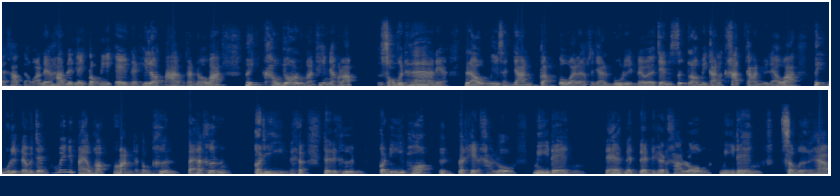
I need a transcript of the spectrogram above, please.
นะครับ แต่ว่าในภาพเล็กๆ ตรงนี้เองเนี่ยที่เราตามกันเนาะว่าเฮ้ยเขาย่อลงมาที่แนวรับ 25,000 เนี่ย แล้วมีสัญญาณกลับตัวนะครับ สัญญาณ bullish d i v e r g e n ซึ่งเรามีการคาดการณ์อยู่แล้วว่าเฮ้ย bullish d i v e r g e n ไม่ได้แปลว่ามันจะต้องขึ้น แต่ถ้าขึ้นก็ดีนะครับแต่ถ้าขึ้นก็ดีเพราะประเทศขาลงมีเด้งเดี๋ยในในเทรนขาลงมีเด้งเสมอครับ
